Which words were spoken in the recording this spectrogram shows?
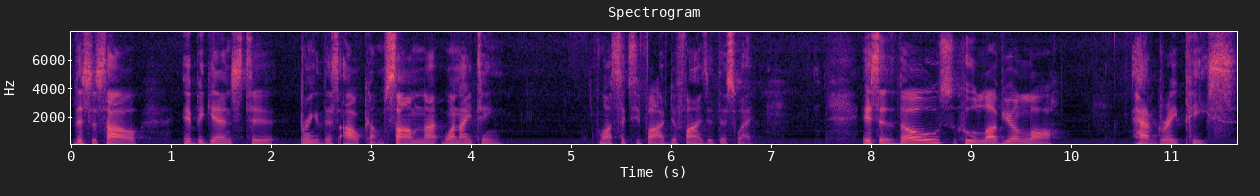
this is how it begins to bring this outcome. Psalm 119. 165 defines it this way it says, Those who love your law have great peace,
